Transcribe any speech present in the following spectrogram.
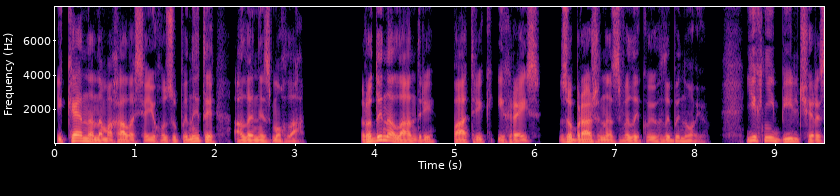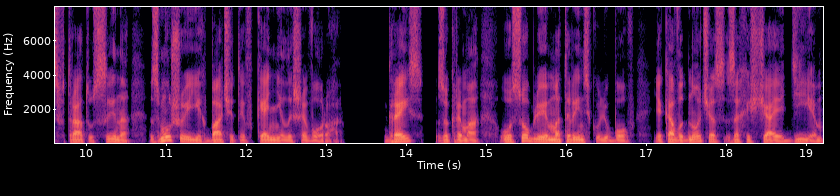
і Кенна намагалася його зупинити, але не змогла. Родина Ландрі, Патрік і Грейс зображена з великою глибиною. Їхній біль через втрату сина змушує їх бачити в Кенні лише ворога. Грейс, зокрема, уособлює материнську любов, яка водночас захищає дієм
